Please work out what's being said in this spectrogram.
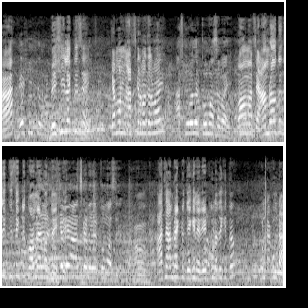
হ্যাঁ লাগতেছে? কেমন আজকের বাজার ভাই? আজকের বাজার কম আছে ভাই। কম আছে। আমরাও তো দেখতেছি একটু কমের মধ্যে। আজকের বাজার কম আছে। আচ্ছা আমরা একটু দেখি না রেটগুলো দেখি তো। কোনটা কোনটা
